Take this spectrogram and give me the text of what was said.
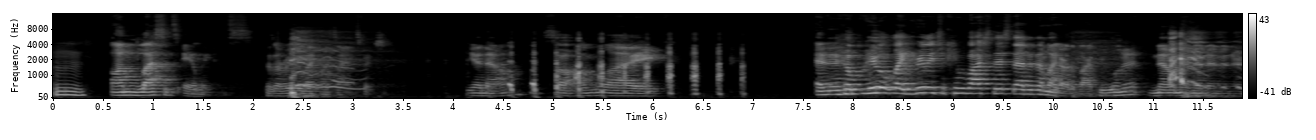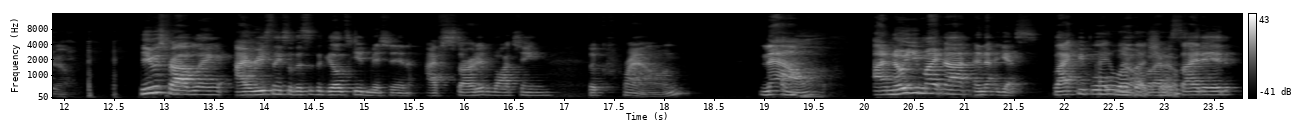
Mm. unless it's aliens, because I really like my science fiction. You know, so I'm like. And then he'll, he'll like really can we watch this that and I'm like are the black people in it? No no no no no no no. He was traveling. I recently so this is the guilty admission. I've started watching The Crown. Now oh. I know you might not and that, yes black people I love no that but I've decided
